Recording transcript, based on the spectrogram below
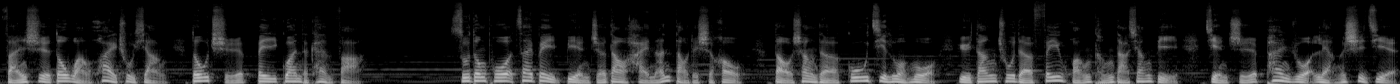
凡事都往坏处想，都持悲观的看法。苏东坡在被贬谪到海南岛的时候，岛上的孤寂落寞，与当初的飞黄腾达相比，简直判若两个世界。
